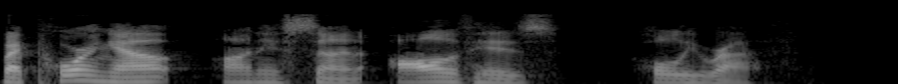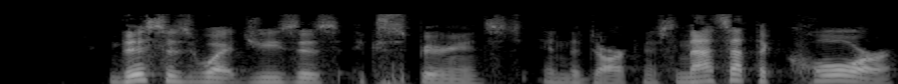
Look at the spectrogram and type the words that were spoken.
by pouring out on his Son all of his holy wrath. This is what Jesus experienced in the darkness, and that's at the core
